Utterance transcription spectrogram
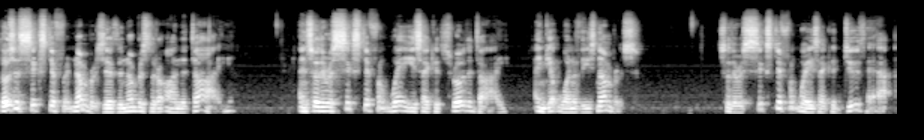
those are six different numbers. They're the numbers that are on the die. And so there are six different ways I could throw the die and get one of these numbers. So there are six different ways I could do that.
